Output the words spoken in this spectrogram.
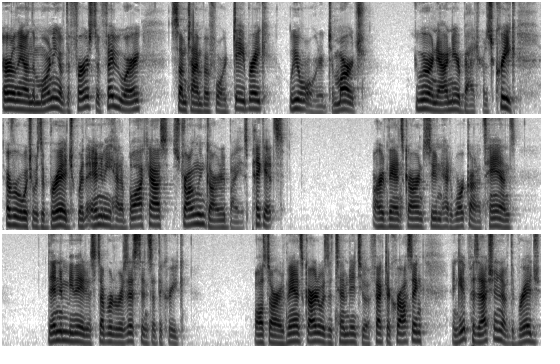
Early on the morning of the 1st of February, sometime before daybreak, we were ordered to march. We were now near Badger's Creek, over which was a bridge where the enemy had a blockhouse strongly guarded by his pickets. Our advance guard soon had work on its hands. The enemy made a stubborn resistance at the creek. Whilst our advance guard was attempting to effect a crossing and get possession of the bridge,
